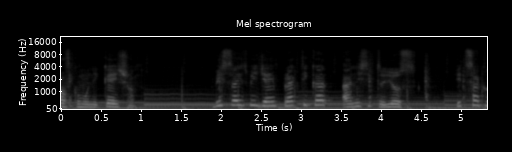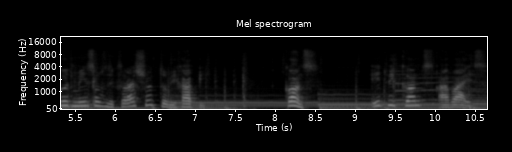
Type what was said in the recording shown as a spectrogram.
of communication. Besides being practical and easy to use, it's a good means of distraction to be happy. Cons It becomes a bias.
